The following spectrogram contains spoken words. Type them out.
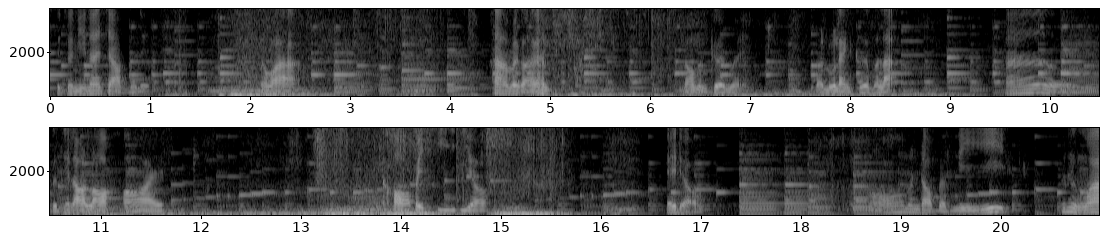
ไอตัวนี้น่าจับนะเนี่ยแต่ว่าข้ามไปก่อนแล้วกันรอมันเกิดใหม่เรารู้แหล่งเกิดมาละอ้าวตัวที่เรารอคอย ขอไปทีเดียว เอ้ยเดี๋ยว อ๋อ มันดรอปแบบนี้ก็ถึงว่า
